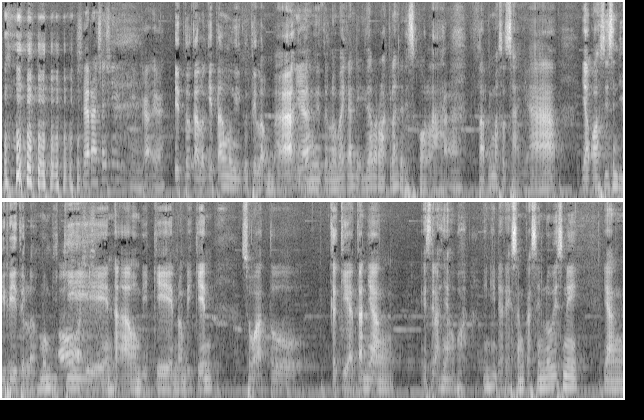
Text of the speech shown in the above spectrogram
saya rasa sih enggak ya itu kalau kita mengikuti lomba kita Iya. mengikuti lomba kan kita perwakilan dari sekolah Ha. tapi maksud saya yang osis sendiri itu loh membikin Oh, ha, membikin membikin suatu kegiatan yang istilahnya wah ini dari SMK St. Louis nih yang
